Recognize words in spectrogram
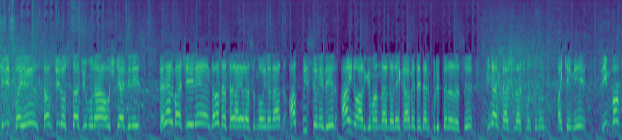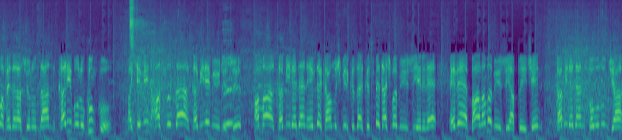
Çinit Bayı San Siro Stadyumuna hoş geldiniz. Fenerbahçe ile Galatasaray arasında oynanan 60 senedir aynı argümanlarla rekabet eden kulüpler arası final karşılaşmasının hakemi Zimbabwe Federasyonu'ndan Karibu Lukunku. Hakemin aslında kabile büyücüsü ama kabileden evde kalmış bir kıza kısmet açma büyüsü yerine eve bağlama büyüsü yaptığı için kabileden kovulunca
